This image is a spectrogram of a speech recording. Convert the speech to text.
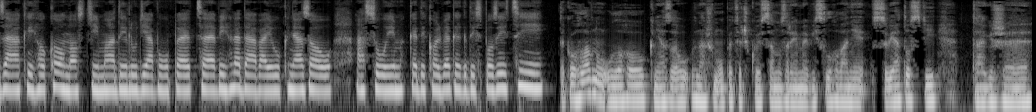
za akých okolností mladí ľudia v UPC vyhľadávajú kňazov a sú im kedykoľvek k dispozícii? Takou hlavnou úlohou kňazov v našom UPC je samozrejme vysluhovanie sviatosti, takže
